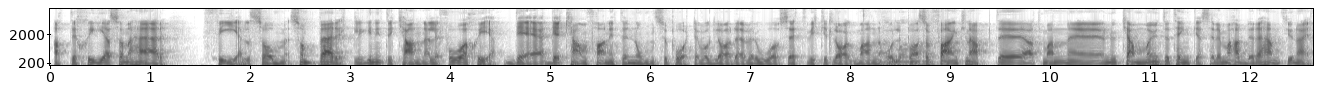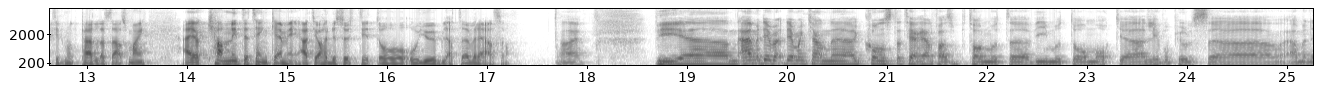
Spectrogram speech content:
att det sker såna här fel som, som verkligen inte kan eller får ske. Det, det kan fan inte någon supporter vara glad över oavsett vilket lag man ja, håller på. Alltså fan knappt eh, att man... Eh, nu kan man ju inte tänka sig det, men hade det hänt United mot Palace, alltså man... Nej, jag kan inte tänka mig att jag hade suttit och, och jublat över det alltså. Nej. Vi, äh, nej men det, det, man kan eh, konstatera i alla fall, alltså på tal mot äh, vi mot dem och äh, Liverpools äh, men,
